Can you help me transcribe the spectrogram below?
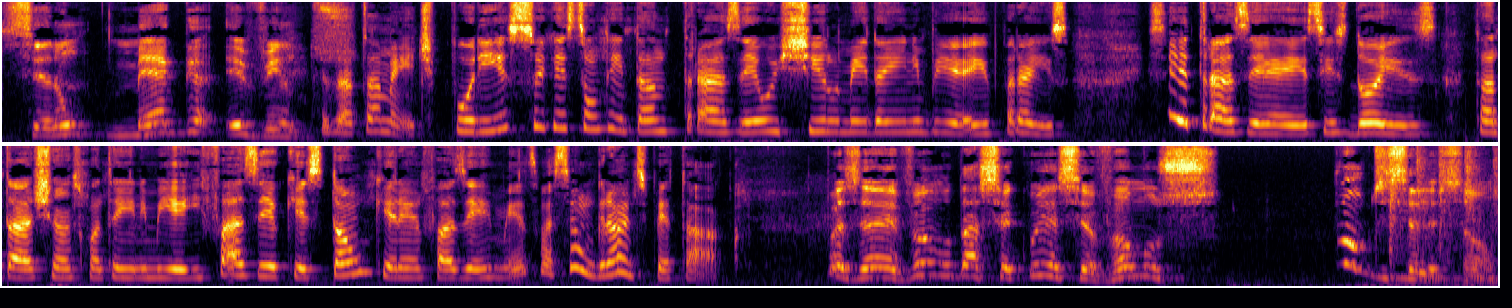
serão mega eventos. Exatamente. Por isso que eles estão tentando trazer o estilo meio da NBA para isso. Se trazer esses dois, tanto a chance quanto a NBA, e fazer o que estão querendo fazer mesmo, vai ser um grande espetáculo. Pois é, vamos dar sequência, vamos, vamos de seleção.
